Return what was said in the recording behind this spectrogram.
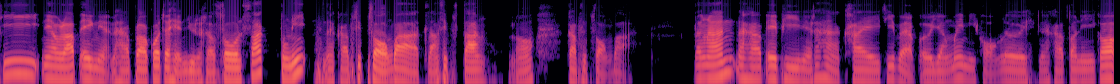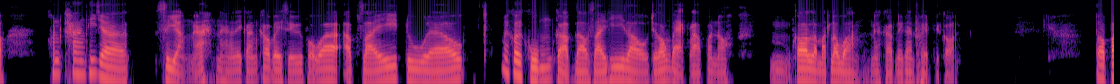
ที่แนวรับเองเนี่ยนะครับเราก็จะเห็นอยู่แถวโซนซักตรงนี้นะครับ 12 บาท 30 สตางค์เนาะกับ 12 บาท ดังนั้นนะครับ AP เนี่ยถ้าหากใครที่แบบเออยังไม่มีของเลยนะครับ ตอนนี้ก็ค่อนข้างที่จะ เสี่ยงนะนะฮะในการเข้าไปซื้อ เพราะว่าอัพไซด์ดูแล้วไม่ค่อยคุ้มกับดาวไซด์ที่เราจะต้องแบกรับมันเนาะก็ระมัดระวังนะครับในการเทรดไปก่อน ต่อไป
